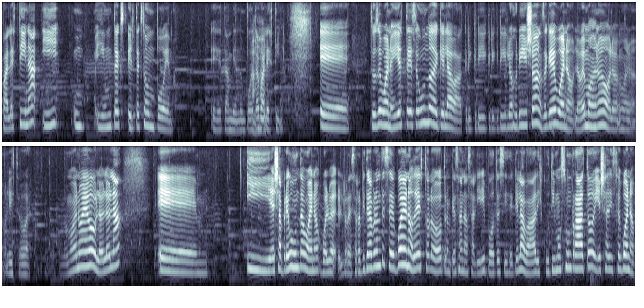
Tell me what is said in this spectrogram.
palestina y y un texto, el texto de un poema, eh, también de un poeta palestino. Eh, entonces, bueno, y este segundo de qué la va, cri, cri, cri, cri, los grillos, no sé qué, bueno, lo vemos de nuevo, lo vemos de nuevo, listo, bueno, lo vemos de nuevo, bla, bla, bla. Eh, y ella pregunta, bueno, vuelve, se repite la pregunta y dice, bueno, de esto, lo otro, empiezan a salir hipótesis de qué la va, discutimos un rato y ella dice, bueno,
